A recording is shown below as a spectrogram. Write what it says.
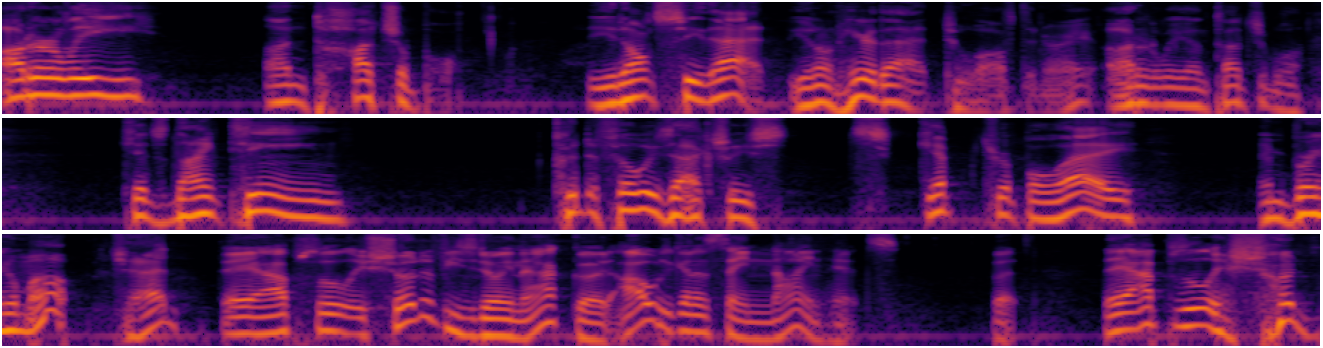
utterly untouchable. You don't see that. You don't hear that too often, right? Utterly untouchable. Kid's 19. Could the Phillies actually s- skip AAA and bring him up, Chad? They absolutely should if he's doing that good. I was gonna say nine hits, but they absolutely should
